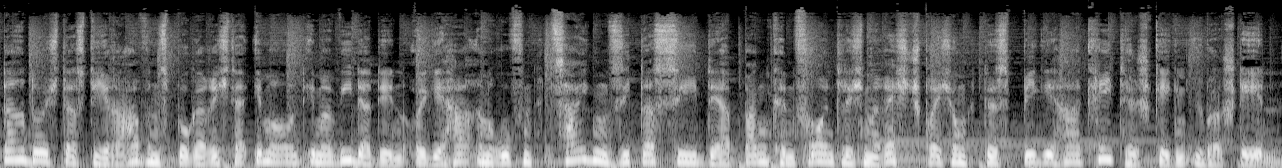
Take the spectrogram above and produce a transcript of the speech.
Dadurch, dass die Ravensburger Richter immer und immer wieder den EuGH anrufen, zeigen sie, dass sie der bankenfreundlichen Rechtsprechung des BGH kritisch gegenüberstehen.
